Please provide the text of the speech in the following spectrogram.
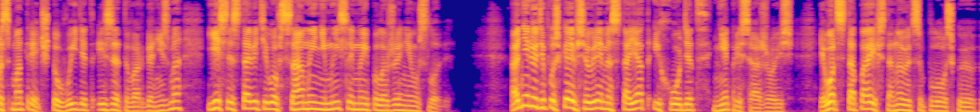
посмотреть, что выйдет из этого организма, если ставить его в самые немыслимые положения условия. Одни люди пускай все время стоят и ходят, не присаживаясь. И вот стопа их становится плоскую,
